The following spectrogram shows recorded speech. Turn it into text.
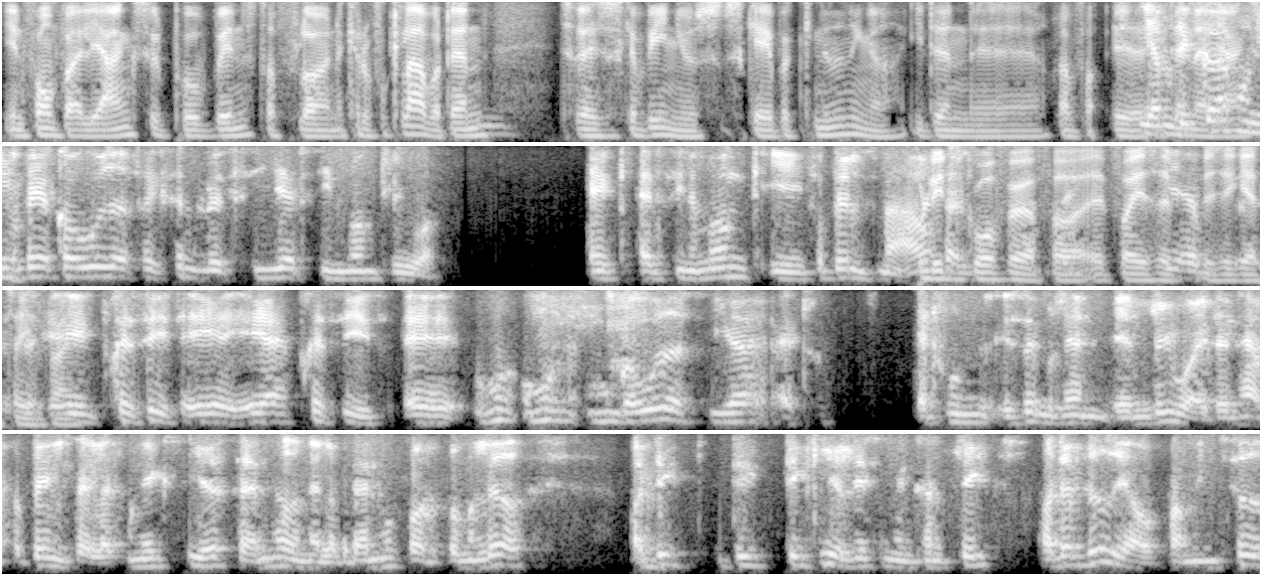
en form for alliance på venstrefløjen. Kan du forklare, hvordan mm. Therese Scavenius skaber gnidninger i den, øh, øh, Jamen, den det gør alliance? hun jo ved at gå ud og for eksempel at sige, at Stine Munk lyver. At Stine Munk i forbindelse med aftalen... Politisk ordfører for, for SF, ja, hvis ikke jeg tager helt fejl. Præcis, ja, ja præcis. Øh, hun, hun, hun går ud og siger, at at hun simpelthen øh, lyver i den her forbindelse, eller at hun ikke siger sandheden, eller hvordan hun får det formuleret. Og det, det, det giver ligesom en konflikt. Og der ved jeg jo fra min tid,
